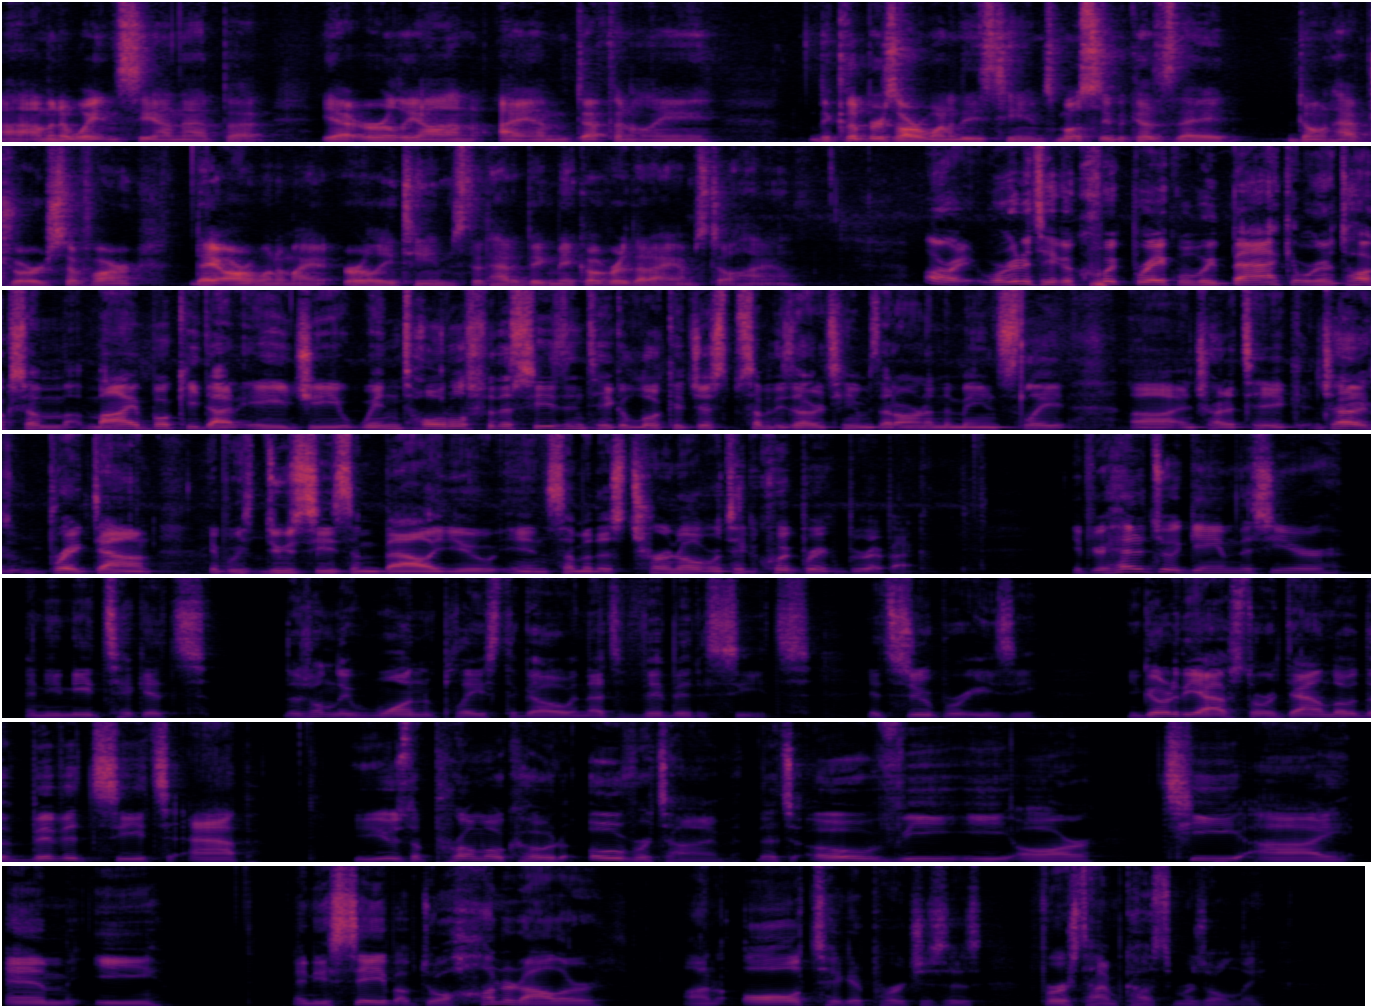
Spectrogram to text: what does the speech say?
uh, I'm going to wait and see on that. But yeah, early on, I am definitely. The Clippers are one of these teams, mostly because they don't have George so far. They are one of my early teams that had a big makeover that I am still high on. All right, we're going to take a quick break. We'll be back and we're going to talk some mybookie.ag win totals for the season. Take a look at just some of these other teams that aren't in the main slate, uh, and try to take try to break down if we do see some value in some of this turnover. We'll take a quick break. We'll be right back. If you're headed to a game this year and you need tickets, there's only one place to go, and that's Vivid Seats. It's super easy. You go to the App Store, download the Vivid Seats app. You use the promo code OVERTIME. That's O V E R T I M E, and you save up to $100 on all ticket purchases, first time customers only.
